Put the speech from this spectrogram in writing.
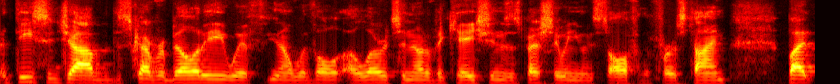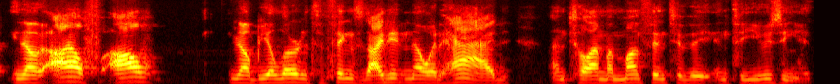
a decent job of discoverability with you know with all alerts and notifications, especially when you install for the first time. But you know, I'll I'll you know be alerted to things that I didn't know it had until I'm a month into the into using it,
